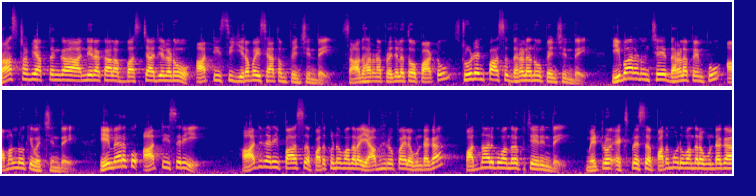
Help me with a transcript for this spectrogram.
రాష్ట్ర వ్యాప్తంగా అన్ని రకాల బస్ ఛార్జీలను ఆర్టీసీ ఇరవై శాతం పెంచింది. సాధారణ ప్రజలతో పాటు స్టూడెంట్ పాస్ ధరలను పెంచింది. ఇవాళ నుంచే ధరల పెంపు అమల్లోకి వచ్చింది. ఈ మేరకు ఆర్టీసీ ఆర్డినరీ పాస్ పదకొండు వందల యాభై రూపాయలు ఉండగా పద్నాలుగు వందలకు చేరింది. మెట్రో ఎక్స్ప్రెస్ పదమూడు వందలు ఉండగా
